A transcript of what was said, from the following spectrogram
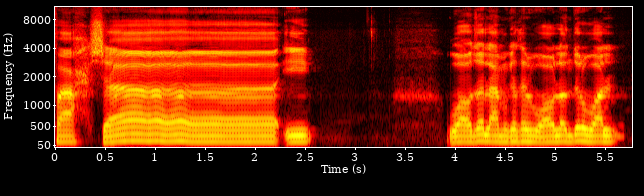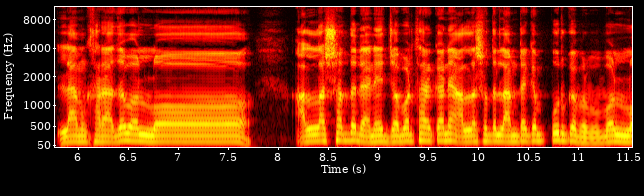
ফাহ ই ওয়াউজা লাম কাছে ওয়াউলামজর ওয়াল লাম খারা যাব ল। আল্লাহ শব্দ ডানে জবর থাকার কারণে আল্লাহ শব্দ লামটাকে পুর করে পড়ব বল ল।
